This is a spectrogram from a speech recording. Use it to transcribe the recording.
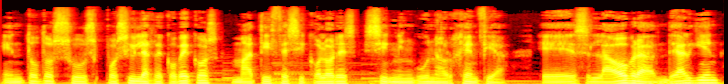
en todos sus posibles recovecos, matices y colores sin ninguna urgencia. Es la obra de alguien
